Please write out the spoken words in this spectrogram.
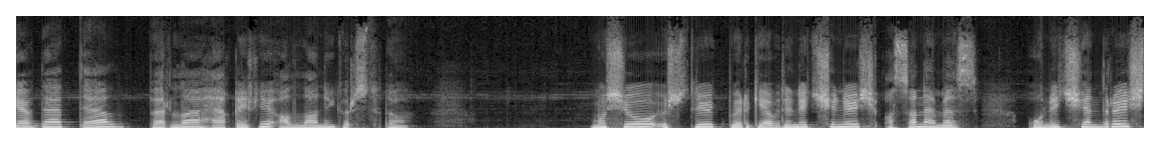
gəvdə dəl birla həqiqi Allahını göstərir. Muşu üçlük bir gəvrini düşünüş asan emas. Onu düşündürüş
